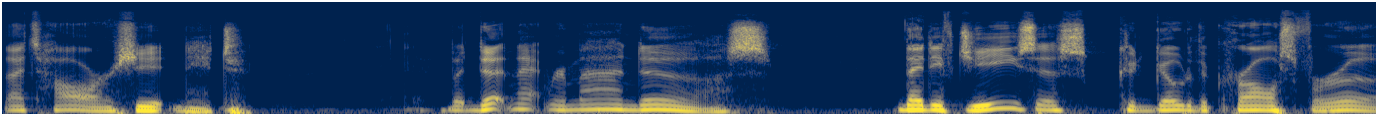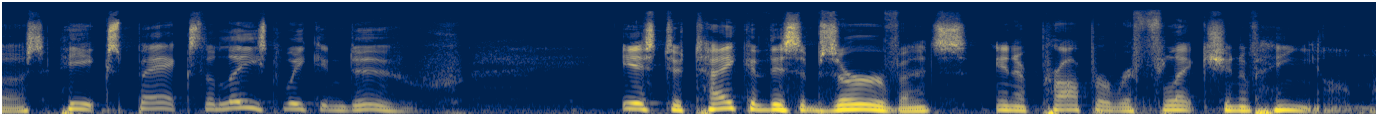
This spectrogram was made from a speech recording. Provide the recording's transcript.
That's harsh, isn't it? But doesn't that remind us that if Jesus could go to the cross for us, he expects the least we can do is to take of this observance in a proper reflection of him.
